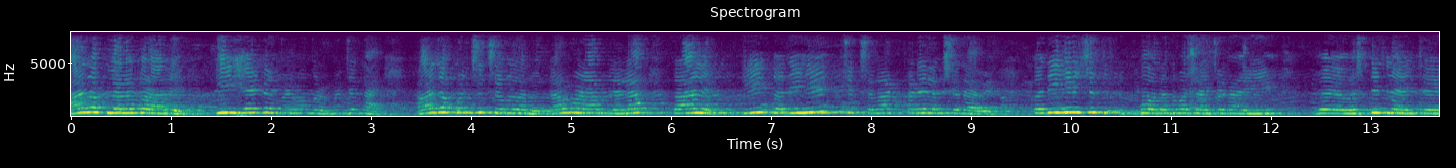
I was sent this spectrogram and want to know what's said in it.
आज आपल्याला कळाले की हे टंगळमंगळ म्हणजे काय? आज आपण शिक्षक झालो त्यामुळे आपल्याला कळाले की कधीही शिक्षकांकडे लक्ष द्यावे. कधीही शिक बोलत बसायचे नाही व्यवस्थित लिहायचे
